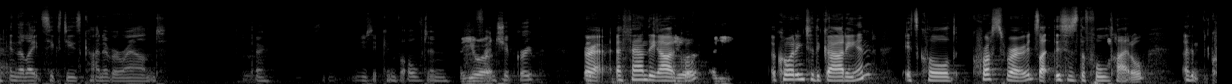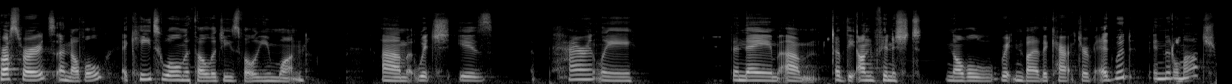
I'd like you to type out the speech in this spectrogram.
set in the late 60s, kind of around you know, some music involved in Are a you a- friendship group. All right, I found the Are you- article. are you- According to The Guardian, it's called Crossroads, like this is the full title Crossroads, a novel, A Key to All Mythologies, Volume 1, um, which is apparently the name um, of the unfinished novel written by the character of Edward in Middlemarch.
